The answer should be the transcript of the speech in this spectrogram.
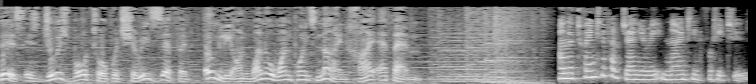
This is Jewish Board Talk with Charisse Zeifert, only on 101.9 Chai FM. On the 20th of January 1942,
